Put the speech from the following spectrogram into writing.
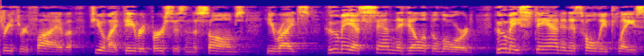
3 through 5, a few of my favorite verses in the Psalms. He writes, Who may ascend the hill of the Lord? Who may stand in his holy place?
